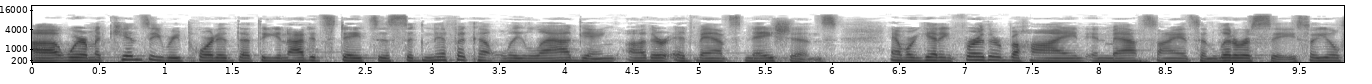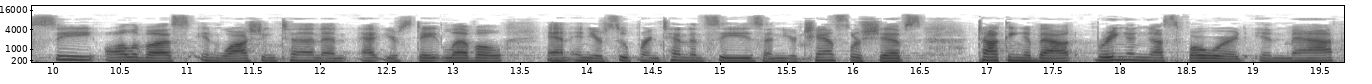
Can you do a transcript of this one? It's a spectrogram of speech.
uh, where McKinsey reported that the United States is significantly lagging other advanced nations. And we're getting further behind in math, science, and literacy. So you'll see all of us in Washington and at your state level and in your superintendencies and your chancellorships talking about bringing us forward in math,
